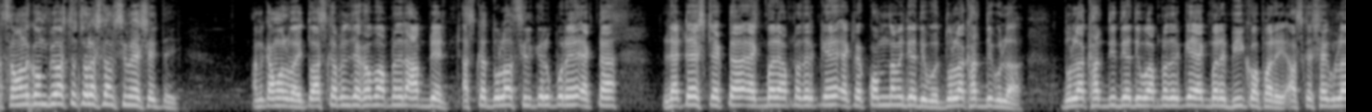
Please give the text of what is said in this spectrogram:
আসসালামু আলাইকুম বিয়াস তো চলে আসলাম সিমের সাইতে আমি কামাল ভাই, তো আজকে আপনাদের দেখাবো আপনাদের আপডেট আজকে দোলা সিল্কের উপরে একটা লেটেস্ট একটা একবারে আপনাদেরকে একটা কম দামে দিয়ে দিব, দোলা খাদ্যগুলা। দোলা খাদ্য দিয়ে দিব আপনাদেরকে একবারে বিগ অফারে আজকে সেগুলা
